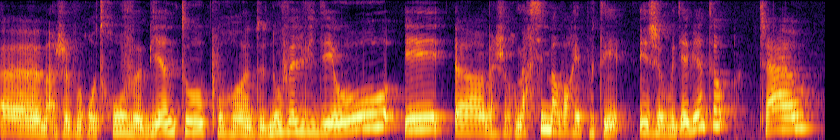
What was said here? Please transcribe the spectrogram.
Euh, bah, je vous retrouve bientôt pour euh, de nouvelles vidéos, et euh, bah, je vous remercie de m'avoir écouté, et je vous dis à bientôt. Ciao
